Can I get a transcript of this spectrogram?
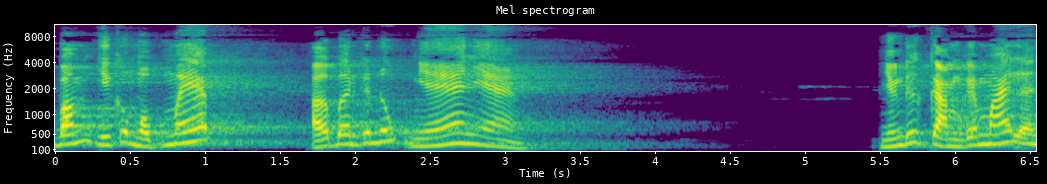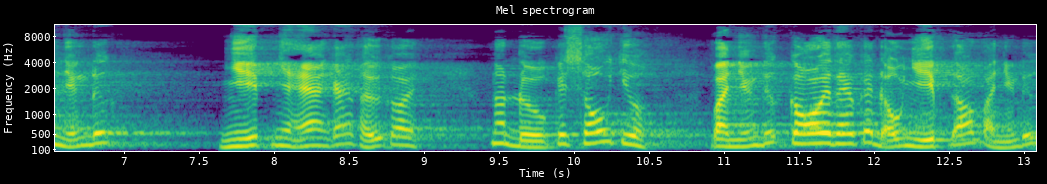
Bấm chỉ có một mép ở bên cái nút nhẹ nhàng. Những đứa cầm cái máy lên, những đứa nhịp nhẹ các thử coi, nó được cái số chưa? Và những đứa coi theo cái độ nhịp đó và những đứa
